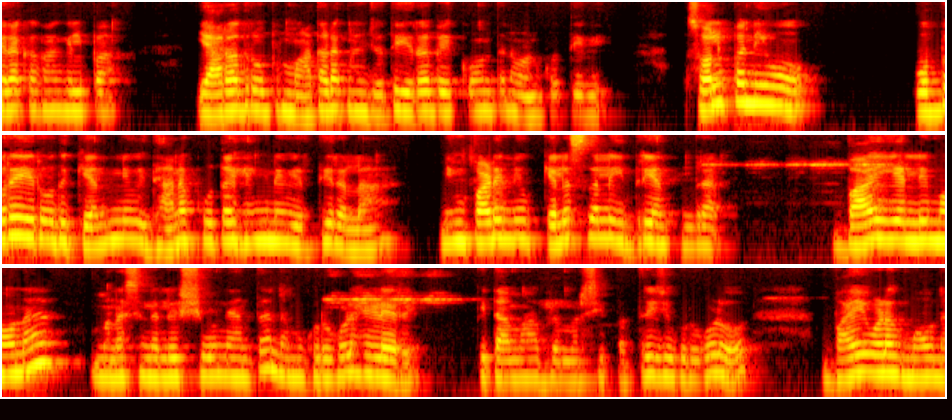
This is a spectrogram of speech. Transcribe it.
ಇರೋಕ್ಕಾಗಂಗಿಲ್ಲಪ್ಪ ಯಾರಾದರೂ ಒಬ್ಬ ಮಾತಾಡಕ್ಕೆ ನನ್ನ ಜೊತೆ ಇರಬೇಕು ಅಂತ ನಾವು ಅನ್ಕೋತೀವಿ. ಸ್ವಲ್ಪ ನೀವು ಒಬ್ಬರೇ ಇರೋದಕ್ಕೆ ಅಂದ್ರೆ ನೀವು ಧ್ಯಾನ ಕೂತಾಗ ಹೆಂಗೆ ನೀವು ಇರ್ತೀರಲ್ಲ ನಿಮ್ಮ ಪಾಡಿ ನೀವು ಕೆಲಸದಲ್ಲಿ ಇದ್ರಿ ಅಂತಂದ್ರೆ ಬಾಯಿಯಲ್ಲಿ ಮೌನ, ಮನಸ್ಸಿನಲ್ಲಿ ಶೂನ್ಯ ಅಂತ ನಮ್ಮ ಗುರುಗಳು ಹೇಳ್ಯಾರಿ. ಪಿತಾಮಹ, ಬ್ರಹ್ಮರ್ಷಿ, ಪತ್ರಿಜಿ ಗುರುಗಳು ಬಾಯಿ ಒಳಗೆ ಮೌನ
